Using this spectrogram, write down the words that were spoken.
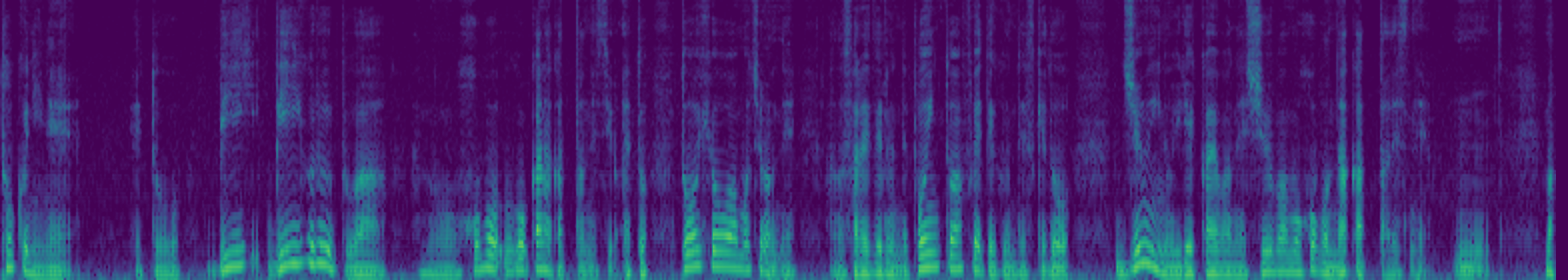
特にね、えっと、B, B グループは、あのー、ほぼ動かなかったんですよ。えっと、投票はもちろんね、あのされてるんで、ポイントは増えていくんですけど、順位の入れ替えはね、終盤もほぼなかったですね。うん。まあ、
